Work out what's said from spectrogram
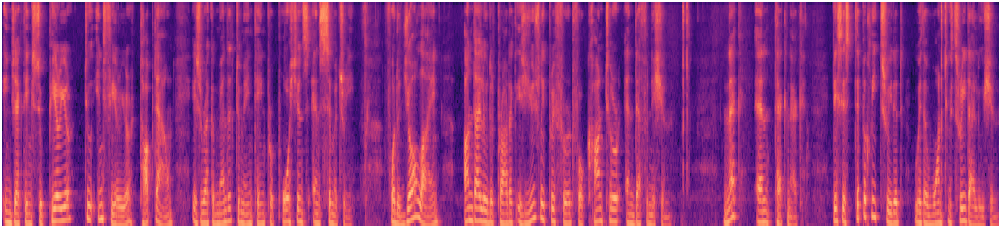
injecting superior to inferior, top down, is recommended to maintain proportions and symmetry. For the jawline, undiluted product is usually preferred for contour and definition. Neck and tech neck. This is typically treated with a 1 to 3 dilution.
